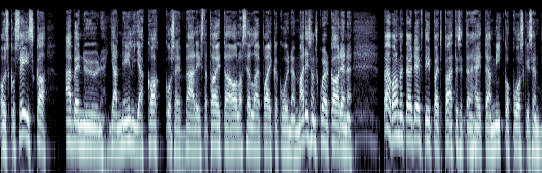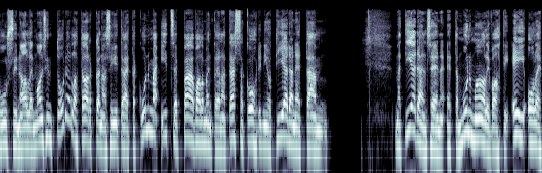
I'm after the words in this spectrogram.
Olisiko Seiska Avenyyn ja neljä kakkosen välistä. Taitaa olla sellainen paikka kuin Madison Square Garden. Päävalmentaja Dave Tippett päätti sitten heittää Mikko Koskisen bussin alle. Mä olisin todella tarkkana siitä, että kun mä itse päävalmentajana tässä kohdin jo tiedän, että mä tiedän sen, että mun maalivahti ei ole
